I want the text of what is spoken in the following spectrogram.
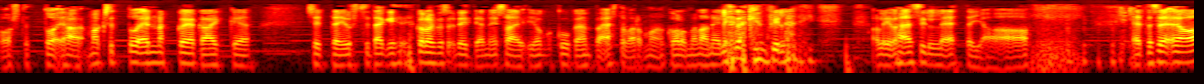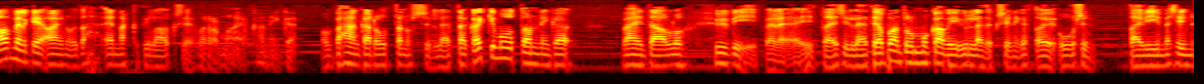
ostettua, ihan maksettua ennakkoja ja kaikkea. Sitten just sitäkin Collectors Edition niin sai jonkun kuukauden päästä varmaan kolmella neljällä kympillä, niin oli vähän silleen, että jaa. että se on melkein ainoita ennakkotilauksia varmaan, joka niinkö on vähän kaduttanut silleen, että kaikki muut on niinkö vähintään ollut hyviä pelejä, tai silleen, että jopa on tullut mukavia yllätyksiä, niin toi uusin tai viimeisin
